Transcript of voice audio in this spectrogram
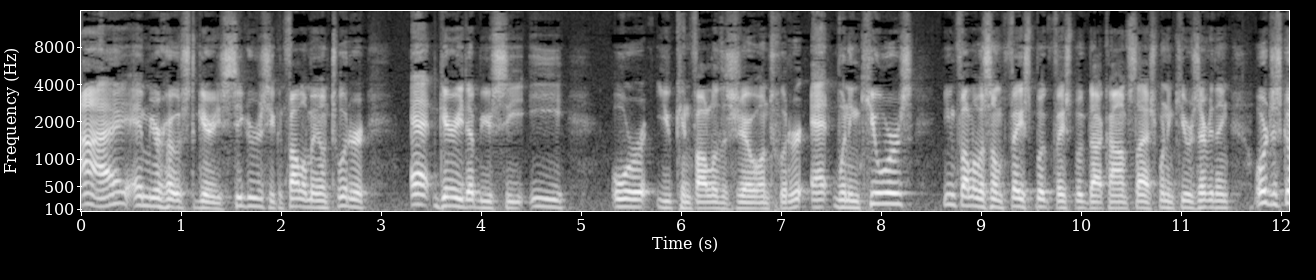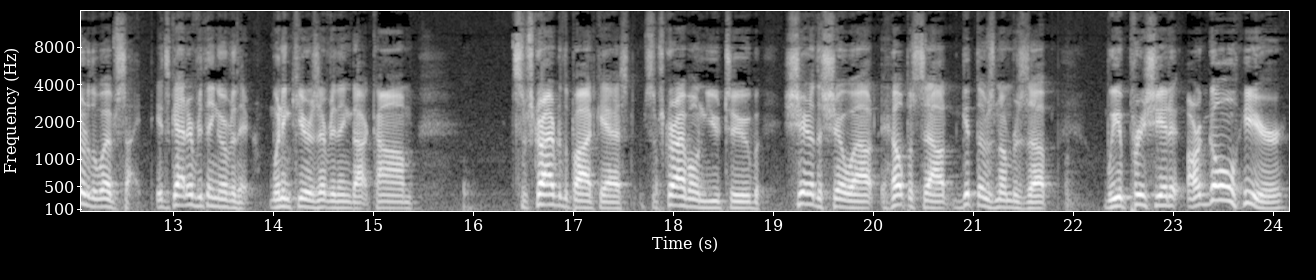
I am your host, Gary Seegers. You can follow me on Twitter at GaryWCE, or you can follow the show on Twitter at Winning Cures. You can follow us on Facebook, facebook.com slash Winning Cures Everything, or just go to the website. It's got everything over there, winningcureseverything.com subscribe to the podcast, subscribe on YouTube, share the show out, help us out, get those numbers up. We appreciate it. Our goal here,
